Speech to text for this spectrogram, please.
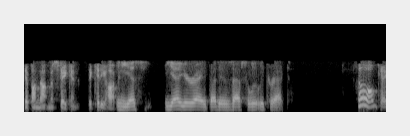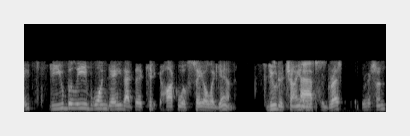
if I'm not mistaken. The Kitty Hawk. Yes, yeah, you're right. That is absolutely correct. Oh, okay. Do you believe one day that the Kitty Hawk will sail again due to China's Abs- aggression?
